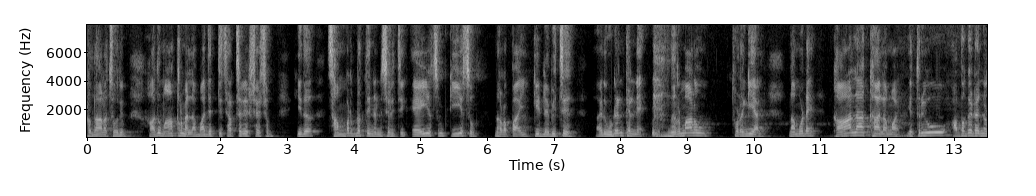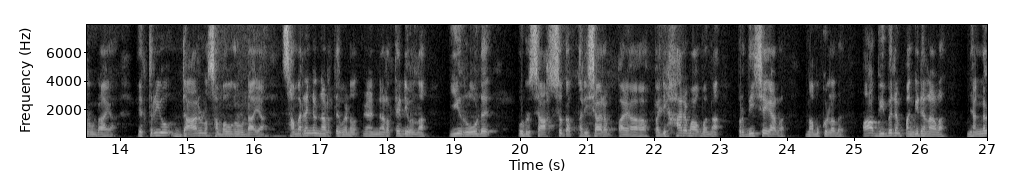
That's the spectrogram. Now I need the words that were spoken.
പ്രധാന ചോദ്യം. അതുമാത്രമല്ല ബജറ്റ് ചർച്ചയ്ക്ക് ശേഷം ഇത് സമ്മർദ്ദത്തിനനുസരിച്ച് എ എസും ടി എസും നടപ്പാക്കി ലഭിച്ച് അത് ഉടൻ തന്നെ നിർമ്മാണവും തുടങ്ങിയാൽ നമ്മുടെ കാലാകാലമായി എത്രയോ അപകടങ്ങളുണ്ടായ എത്രയോ ദാരുണ സംഭവങ്ങളുണ്ടായ സമരങ്ങൾ നടത്തി നടത്തേണ്ടി വന്ന ഈ റോഡ് ഒരു ശാശ്വത പരിഹാരം പരിഹാരമാകുമെന്ന പ്രതീക്ഷയാണ് നമുക്കുള്ളത്. ആ വിവരം പങ്കിടാനാണ് ഞങ്ങൾ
